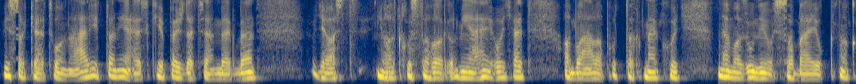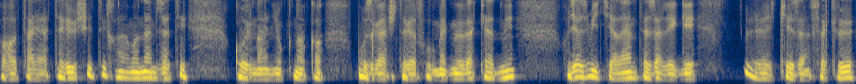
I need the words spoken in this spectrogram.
vissza kellett volna állítani, ehhez képest decemberben ugye azt nyilatkozta Varga Mihály, hogy hát abba állapodtak meg, hogy nem az uniós szabályoknak a hatáját erősítik, hanem a nemzeti kormányoknak a mozgástere fog megnövekedni. Hogy ez mit jelent, ez eléggé kézenfekvő.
